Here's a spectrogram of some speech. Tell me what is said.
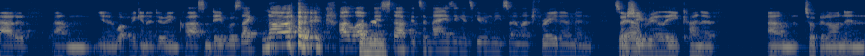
out of um, you know, what we're going to do in class. And Diva was like, no, I love this stuff. It's amazing. It's given me so much freedom. And so yeah. she really kind of um, took it on. And,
